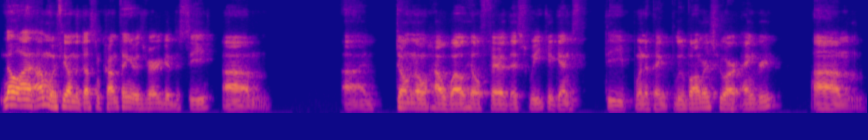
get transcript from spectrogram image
No, I, I'm with you on the Dustin Crum thing. It was very good to see. Um, I don't know how well he'll fare this week against the Winnipeg Blue Bombers, who are angry. Um,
